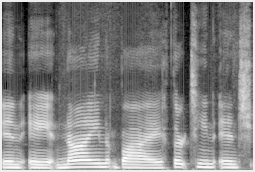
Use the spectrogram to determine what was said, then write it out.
in a 9 by 13 inch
